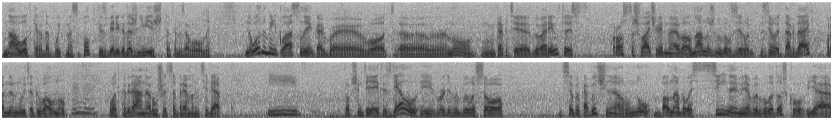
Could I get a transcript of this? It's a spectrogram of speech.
на лодке надо будет на спот, ты с берега даже не видишь, что там за волны. Но волны были классные, как бы, вот. Э, ну, как я тебе говорил, то есть просто шла очередная волна, нужно было сделать, сделать дагдайв, пронырнуть эту волну, mm-hmm. вот, когда она рушится прямо на тебя. И, в общем-то, я это сделал, и вроде бы было все, все как обычно. Ну, волна была сильная, меня вырвало доску, я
